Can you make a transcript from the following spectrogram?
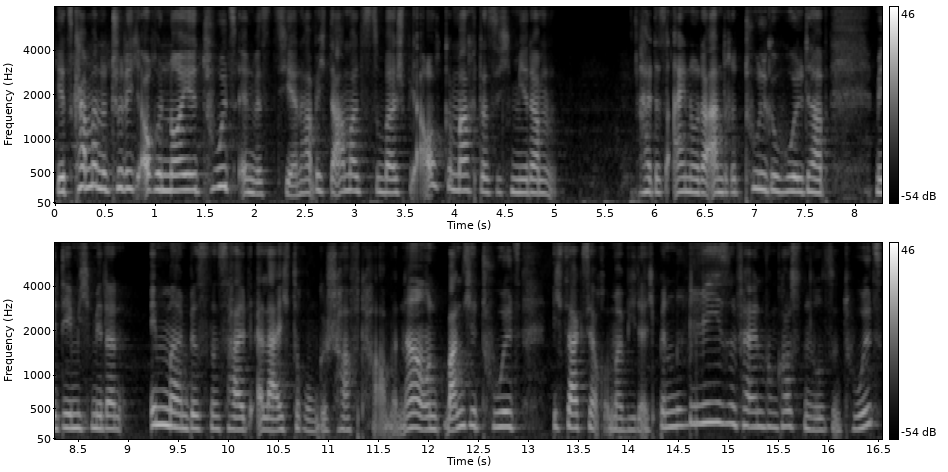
jetzt kann man natürlich auch in neue Tools investieren. Habe ich damals zum Beispiel auch gemacht, dass ich mir dann halt das eine oder andere Tool geholt habe, mit dem ich mir dann in meinem Business halt Erleichterung geschafft habe. Ne? Und manche Tools, ich sage es ja auch immer wieder, ich bin ein Riesenfan von kostenlosen Tools,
